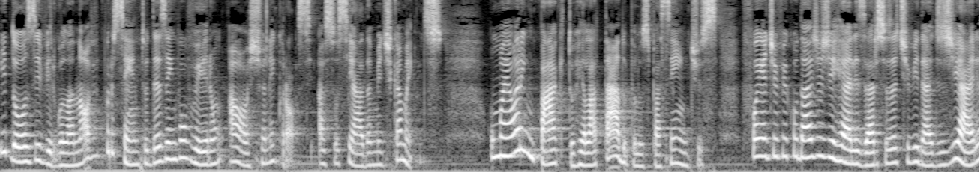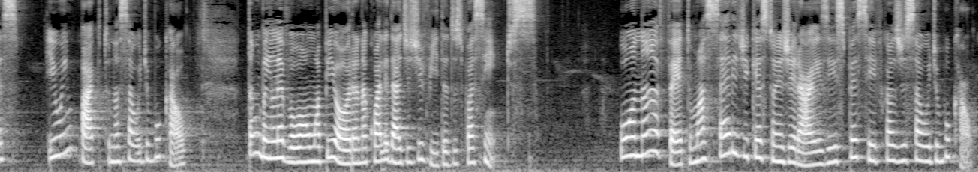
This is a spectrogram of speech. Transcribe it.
e 12,9% desenvolveram a osteonecrose associada a medicamentos. O maior impacto relatado pelos pacientes foi a dificuldade de realizar suas atividades diárias e o impacto na saúde bucal também levou a uma piora na qualidade de vida dos pacientes. O ONAM afeta uma série de questões gerais e específicas de saúde bucal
